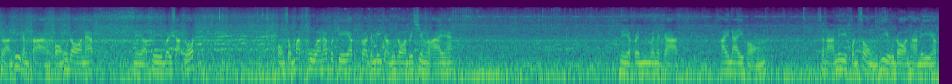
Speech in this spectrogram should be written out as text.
สถานที่ต่างๆของอุดรนะครับนี่ครับมีบริษัทรถ ของสมบัติทัวร์นะครับเมื่อกี้ครับก็จะมีจากอุดรไปเชียงรายนะฮะนี่เป็นบรรยากาศภายในของสถานีขนส่งที่อุดรธานีครับ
